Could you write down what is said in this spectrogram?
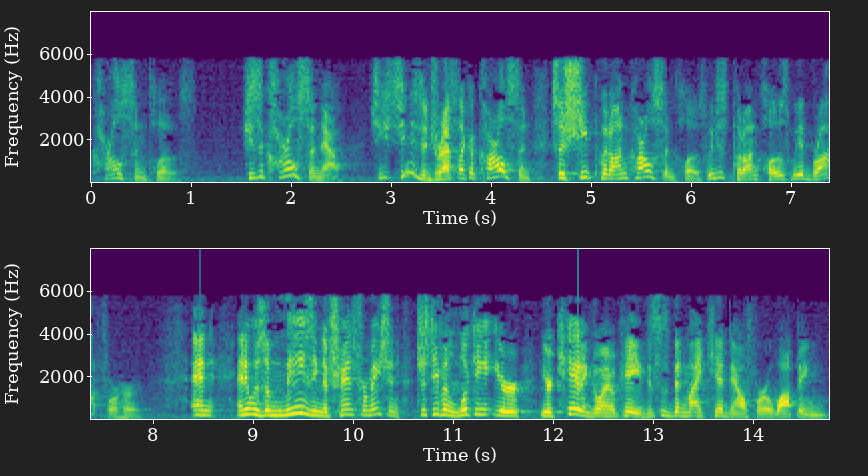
Carlson clothes. She's a Carlson now. She, she needs to dress like a Carlson. So she put on Carlson clothes. We just put on clothes we had brought for her. And, and it was amazing, the transformation, just even looking at your, your kid and going, okay, this has been my kid now for a whopping,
